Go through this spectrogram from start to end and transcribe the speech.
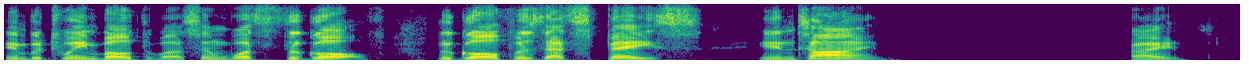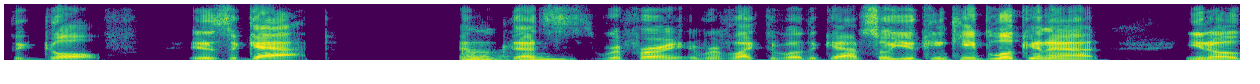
in between both of us. And what's the gulf? The gulf is that space in time right? The gulf is a gap. And Okay. that's referring reflective of the gap. So you can keep looking at, you know,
